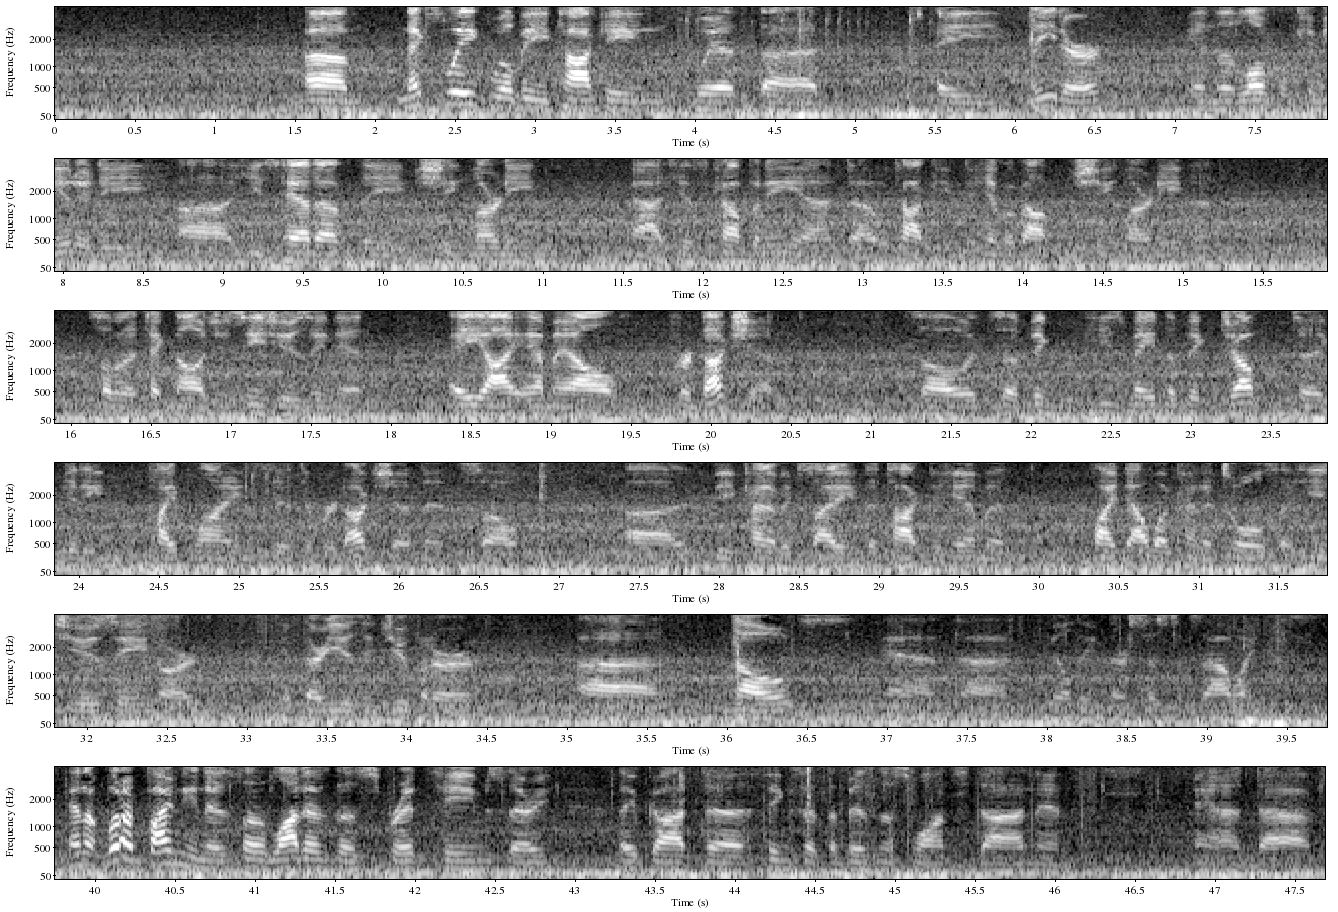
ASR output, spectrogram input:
Um, next week, we'll be talking with uh, a leader in the local community. Uh, he's head of the machine learning at his company, and uh, we're talking to him about machine learning and some of the technologies he's using in AI ML production so it's a big. He's made a big jump to getting pipelines into production, and so uh, it'd be kind of exciting to talk to him and find out what kind of tools that he's using, or if they're using Jupyter uh, nodes and uh, building their systems that way. And what I'm finding is a lot of the sprint teams they they've got uh, things that the business wants done, and and uh,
